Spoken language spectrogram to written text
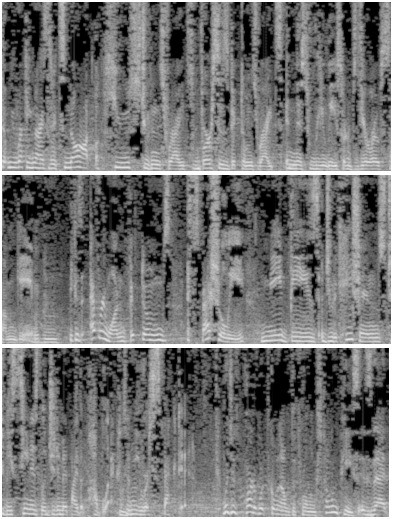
that we recognize that it's not accused students' rights versus victims' rights in this really sort of zero sum game. Mm-hmm. Because everyone, victims especially, need these adjudications to be seen as legitimate by the public, mm-hmm. to be respected which is part of what's going on with this Rolling Stone piece, is that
